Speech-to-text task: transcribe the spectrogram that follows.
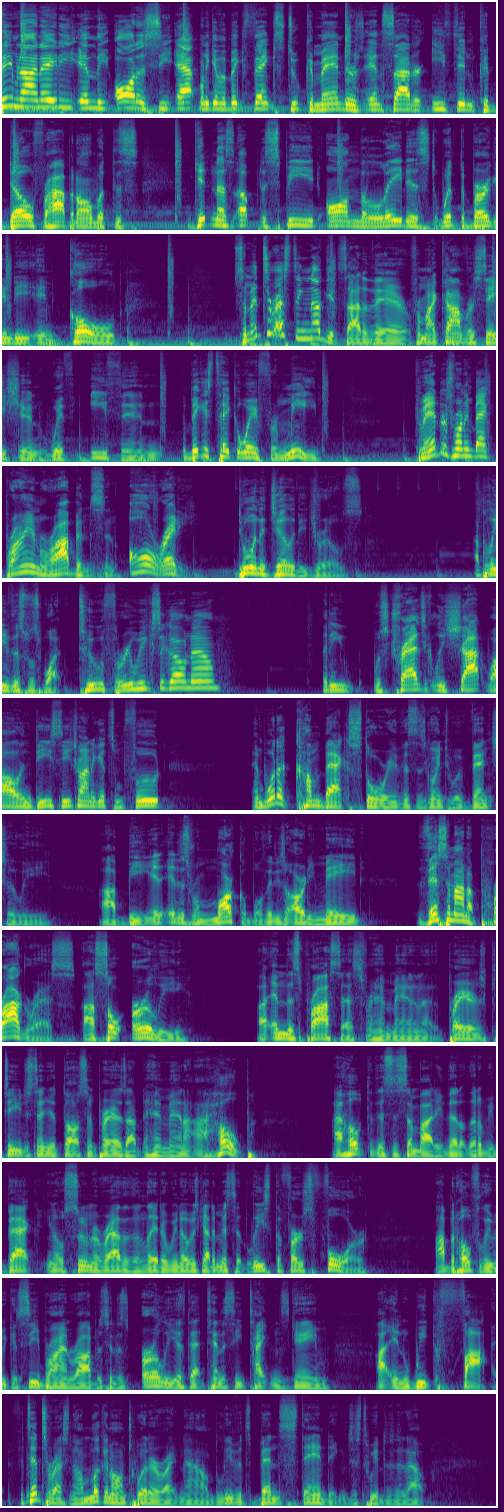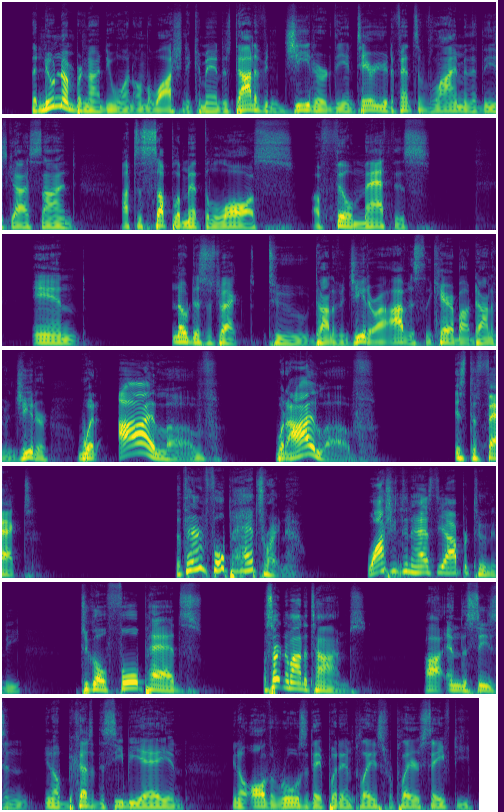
Team 980 in the Audacy app. Want to give a big thanks to Commanders insider Ethan Cadeau for hopping on with us, getting us up to speed on the latest with the burgundy in gold. Some interesting nuggets out of there from my conversation with Ethan. The biggest takeaway for me Commanders running back Brian Robinson already doing agility drills. I believe this was what, two, three weeks ago now? That he was tragically shot while in DC trying to get some food. And what a comeback story this is going to eventually uh, be. It, it is remarkable that he's already made this amount of progress uh, so early uh, in this process for him, man. And uh, prayers continue to send your thoughts and prayers out to him, man. I, I hope, I hope that this is somebody that'll, that'll be back, you know, sooner rather than later. We know he's got to miss at least the first four, uh, but hopefully we can see Brian Robinson as early as that Tennessee Titans game uh, in week five. It's interesting. I'm looking on Twitter right now. I believe it's Ben Standig just tweeted it out. The new number 91 on the Washington Commanders, Donovan Jeter, the interior defensive lineman that these guys signed uh, to supplement the loss of Phil Mathis. And no disrespect to Donovan Jeter. I obviously care about Donovan Jeter. What I love, what I love is the fact that they're in full pads right now. Washington has the opportunity to go full pads a certain amount of times uh, in the season, you know, because of the CBA and, you know, all the rules that they put in place for player safety.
